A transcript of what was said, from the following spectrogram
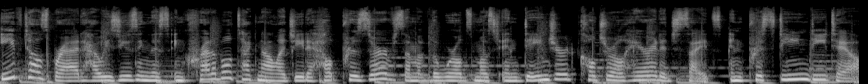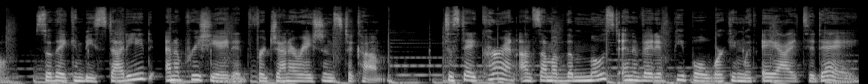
Yves tells Brad how he's using this incredible technology to help preserve some of the world's most endangered cultural heritage sites in pristine detail so they can be studied and appreciated for generations to come. To stay current on some of the most innovative people working with AI today,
